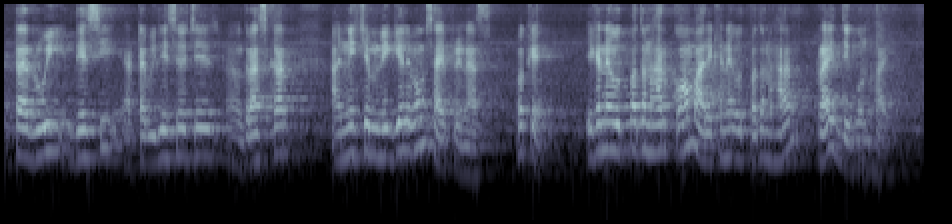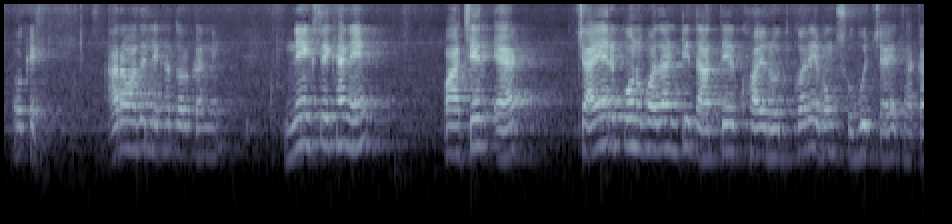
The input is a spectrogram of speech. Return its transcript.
একটা রুই দেশি, একটা বিদেশি হচ্ছে গ্রাস কার্প আর নিচে মৃগেল এবং সাইপ্রিনাস ওকে এখানে উৎপাদন হার কম, আর এখানে উৎপাদন হার প্রায় দ্বিগুণ হয়। ওকে আর আমাদের লেখার দরকার নেই। নেক্সট এখানে পাঁচের এক চায়ের কোন উপাদানটি দাঁতের ক্ষয় রোধ করে এবং সবুজ চায়ে থাকা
